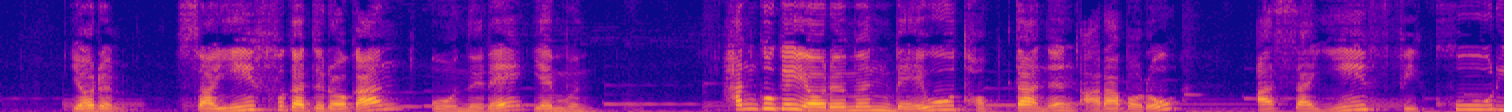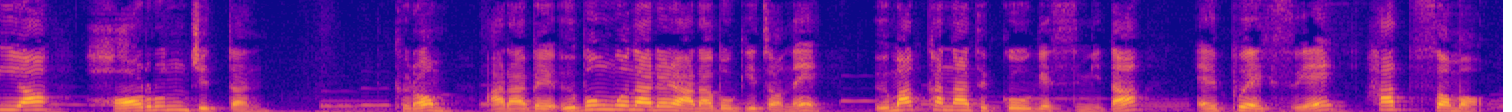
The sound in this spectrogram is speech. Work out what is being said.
여름, 사이프가 들어간 오늘의 예문. 한국의 여름은 매우 덥다는 아랍어로 아사이 피 코리아 허룬 짓단. 그럼 아랍의 의복 문화를 알아보기 전에 음악 하나 듣고 오겠습니다. FX의 핫 서머.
